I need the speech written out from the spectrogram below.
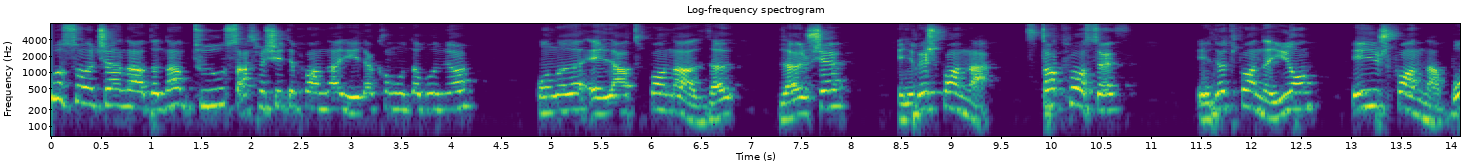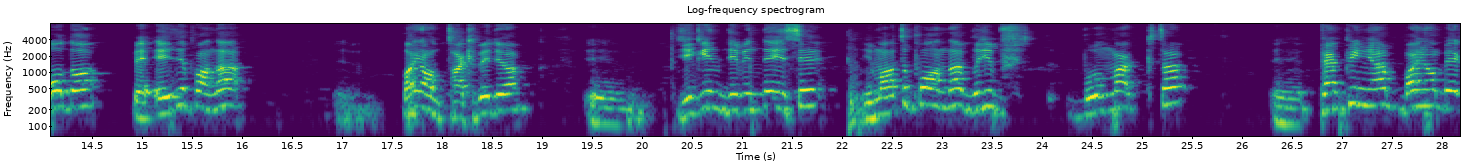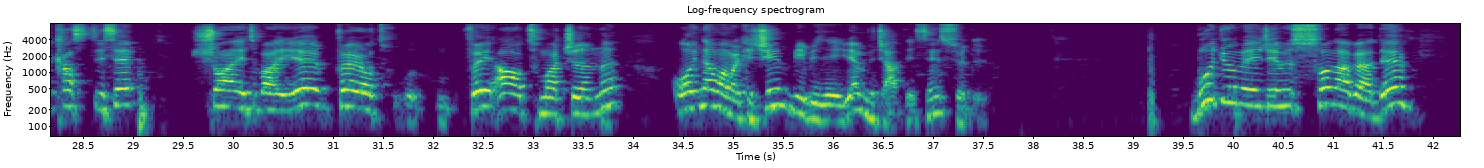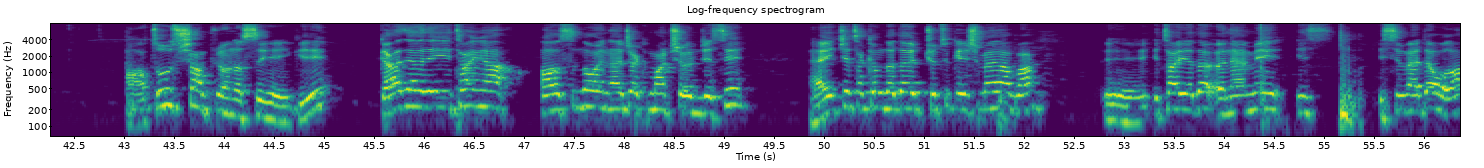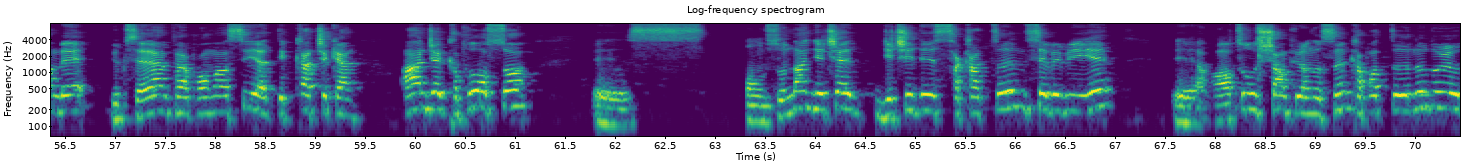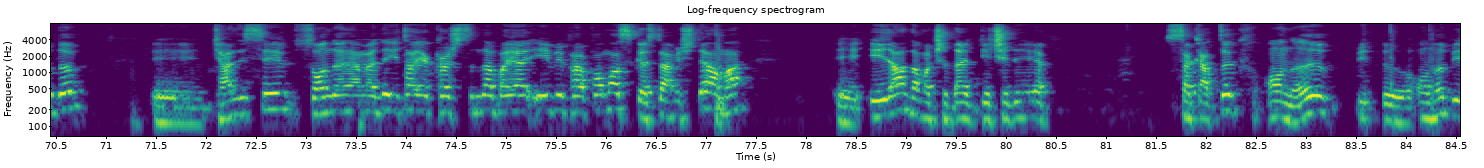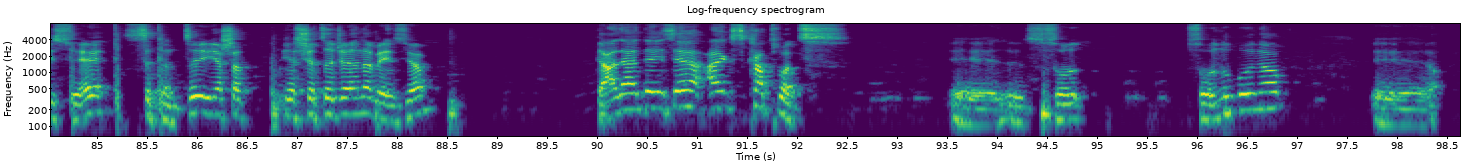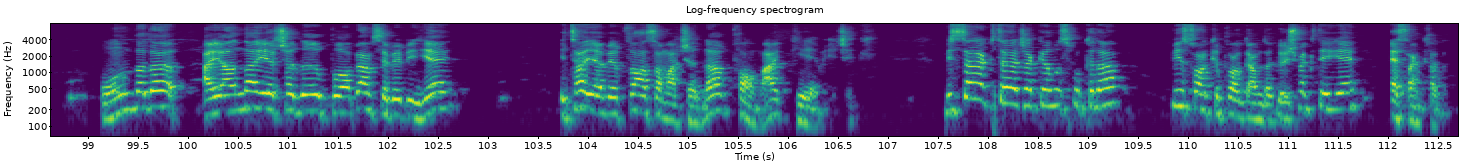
Bu sonuçların ardından Toulouse 67 puanla yedek konumunda bulunuyor. Onları 56 puanla La Roche 55 puanla Stade Français 54 puanla Lyon 53 puanla Bordeaux ve 50 puanla e, takip ediyor. E, ligin dibinde ise 26 puanla Brief bulunmakta. E, Bayern ve Kast ise şu an itibariyle playout, playout maçlarını oynamamak için birbirleriyle mücadelesini sürdürüyor. Bugün vereceğimiz son haberde Atos Şampiyonası ile ilgili Galya ile İtalya arasında oynanacak maç öncesi her iki takımda da kötü gelişmeler var. Ee, İtalya'da önemli is, isimlerden olan ve yükselen performansıyla dikkat çeken ancak Capuzzo e, omzundan geçe, geçirdiği sakatlığın sebebiyle e, Atıl şampiyonasını kapattığını duyurdu. E, kendisi son dönemlerde İtalya karşısında bayağı iyi bir performans göstermişti ama e, İrlanda maçında geçirdiği sakatlık onları e, onu bir süre sıkıntı yaşat, yaşatacağına benziyor. Galler'de ise Alex Cuthbert e, so, sorunu bulunuyor. E, onun da ayağından yaşadığı problem sebebiyle İtalya ve Fransa maçında forma giyemeyecek. Bizden aktaracaklarımız bu kadar. Bir sonraki programda görüşmek dileğiyle. Esen kalın.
